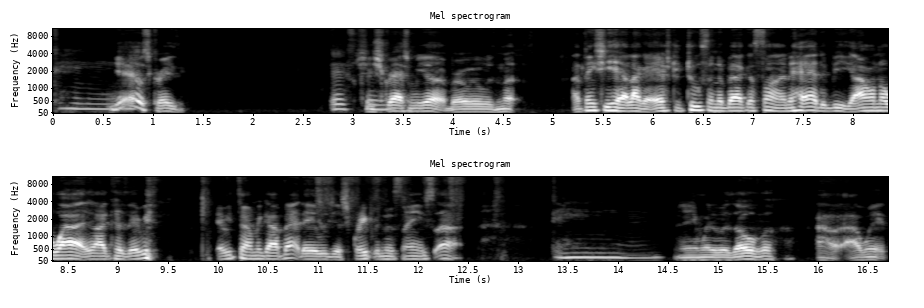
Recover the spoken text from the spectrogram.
Dang. Yeah, it was crazy. That's She crazy. scratched me up, bro. It was nuts. I think she had like an extra tooth in the back of something. It had to be. I don't know why. Like, cause every every time it got back there, it was just scraping the same side. Dang. And when it was over, I, I went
